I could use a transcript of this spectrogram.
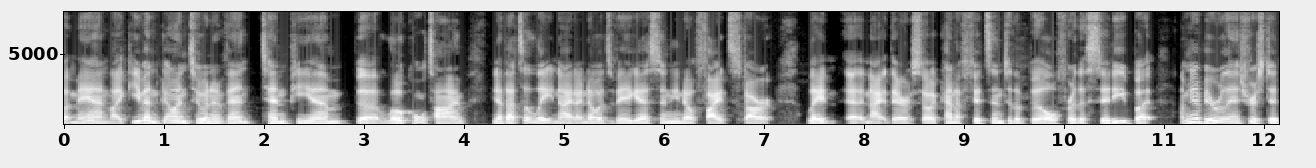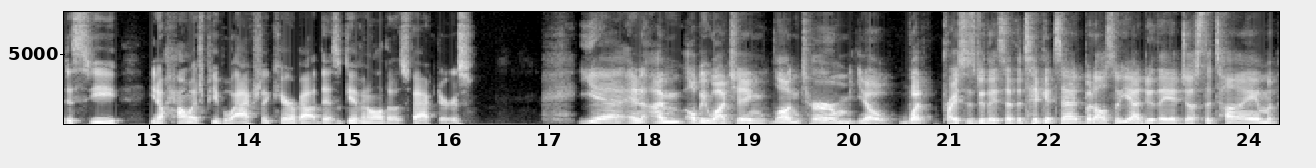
but man, like even going to an event 10 p.m. Uh, local time, you know, that's a late night. I know it's Vegas and, you know, fights start late at night there. So it kind of fits into the bill for the city. But I'm going to be really interested to see, you know, how much people actually care about this given all those factors. Yeah, and I'm I'll be watching long term. You know, what prices do they set the tickets at? But also, yeah, do they adjust the time?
